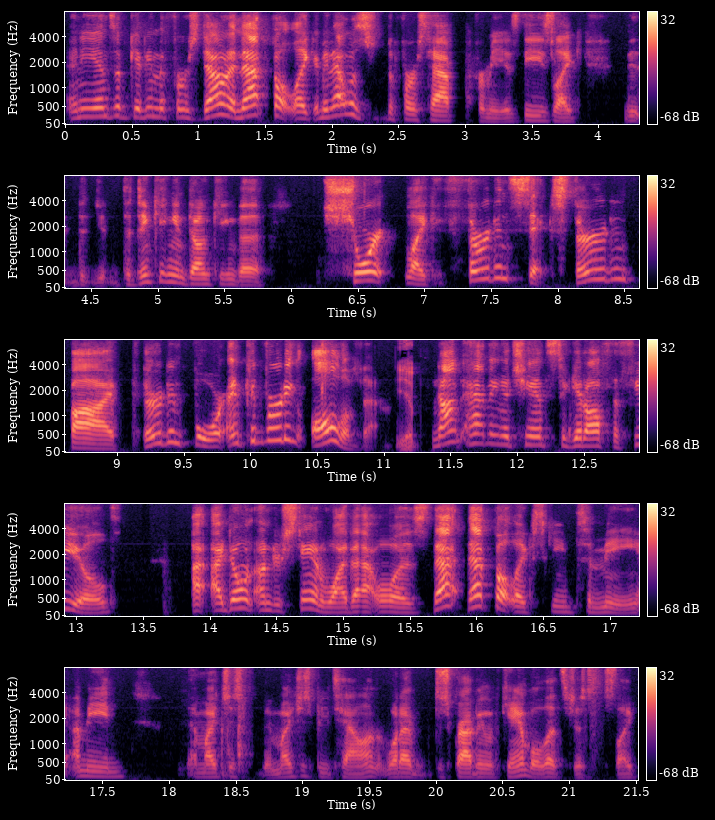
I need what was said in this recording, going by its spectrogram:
and he ends up getting the first down. And that felt like I mean that was the first half for me. Is these like the, the, the dinking and dunking the short like third and six, third and five, third and four, and converting all of them. Yep. Not having a chance to get off the field. I, I don't understand why that was that that felt like scheme to me. I mean, it might just it might just be talent. What I'm describing with Campbell, that's just like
